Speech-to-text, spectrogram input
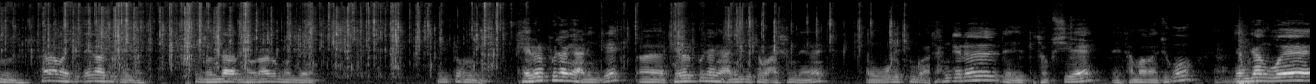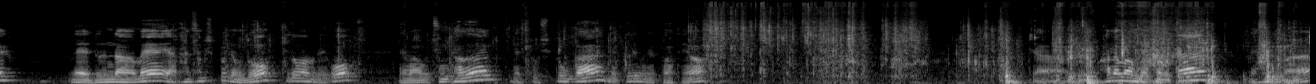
음 하나만 이렇게 떼가지고 좀 넣는다 넣으라는 건데 이게 좀 개별 포장이 아닌 게 어, 개별 포장이 아닌 게 좀 아쉽네요. 어, 같아요. 한 개를 네, 이렇게 접시에 네, 담아가지고 냉장고에 네, 넣은 다음에 약 한 30분 정도 해동하면 되고 네, 마무 중탕은 네, 또 10분간 네, 끓이면 될 것 같아요. 자, 하나만 거니까 네, 한 개만.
